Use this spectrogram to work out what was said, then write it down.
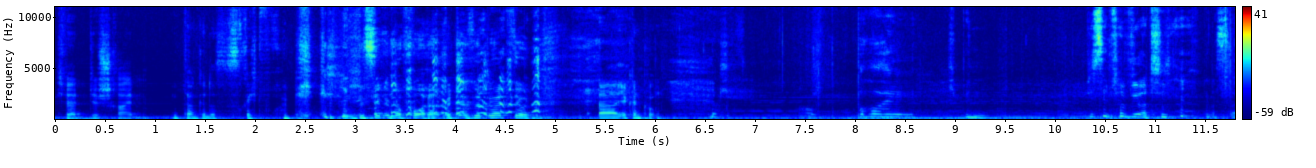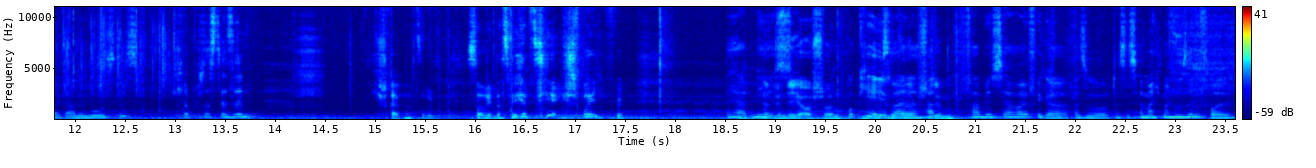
Ich werde dir schreiben. Danke, das ist recht freundlich. Ich bin ein bisschen überfordert mit der Situation. Äh, ihr könnt gucken. Boy. Ich bin ein bisschen verwirrt, was da gerade los ist. Ich glaube, das ist der Sinn. Ich schreibe mal zurück. Sorry, dass wir jetzt hier ein Gespräch führen. Ja, nee. da bin ist ich auch schon. okay, weil hat abstimmen. Fabius ja häufiger. Also, das ist ja manchmal nur sinnvoll.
